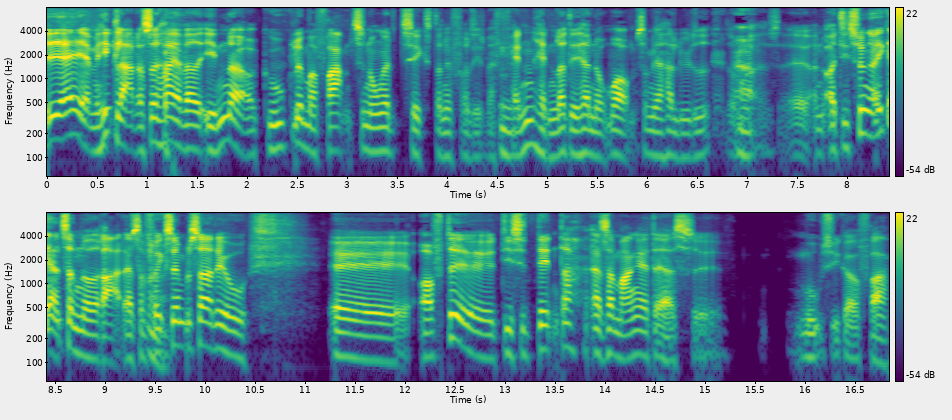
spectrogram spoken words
ja, ja, men helt klart. Og så har jeg været inde og google mig frem til nogle af teksterne, for det, hvad fanden handler det her nummer om, som jeg har lyttet. Ja. ja. øh, og de synger ikke altid om noget rart. Altså for Nej. eksempel så er det jo øh, ofte dissidenter, altså mange af deres øh, musikere fra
